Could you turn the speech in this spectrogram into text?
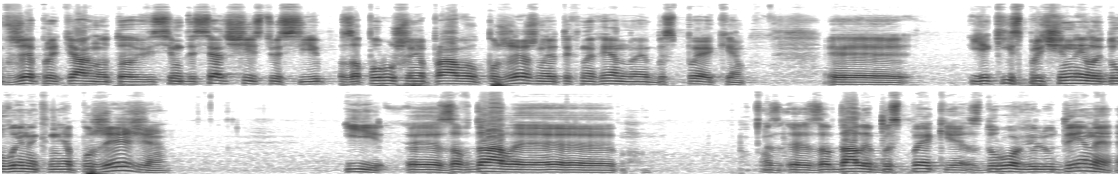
вже притягнуто 86 осіб за порушення правил пожежної техногенної безпеки, е, які спричинили до виникнення пожежі і е, завдали. е, е, завдали безпеки здоров'ю людини,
